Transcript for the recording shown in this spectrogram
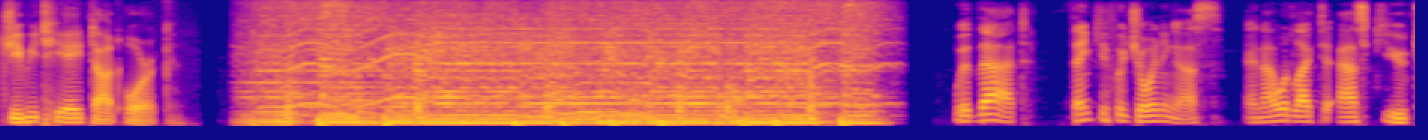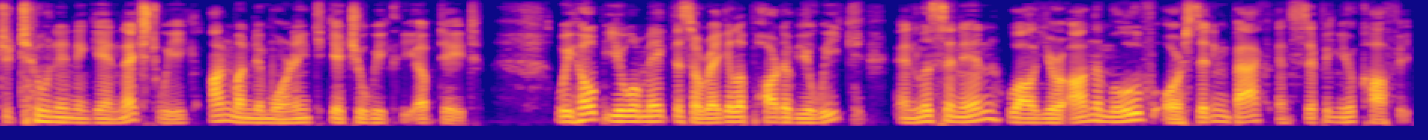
gbta.org. With that, thank you for joining us, and I would like to ask you to tune in again next week on Monday morning to get your weekly update. We hope you will make this a regular part of your week and listen in while you're on the move or sitting back and sipping your coffee.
